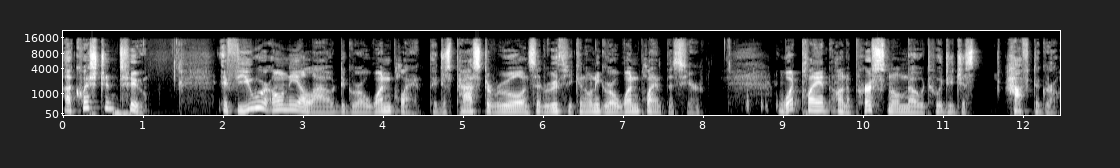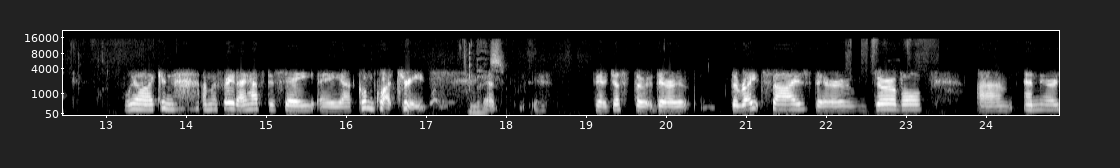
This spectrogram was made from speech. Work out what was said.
Uh, question two. If you were only allowed to grow one plant, they just passed a rule and said, Ruth, you can only grow one plant this year. what plant, on a personal note, would you just have to grow? Well, I can. I'm afraid I have to say a uh, kumquat tree. Nice. They're just the they're the right size. They're durable, um, and they're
